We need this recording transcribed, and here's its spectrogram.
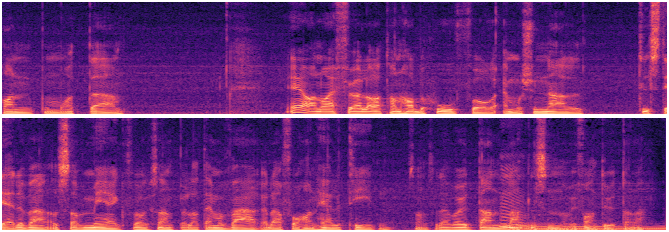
han på en måte Ja, når jeg føler at han har behov for emosjonell tilstedeværelse av meg, f.eks. At jeg må være der for han hele tiden. Sant? Så det var jo den mm. lettelsen når vi fant ut av det.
